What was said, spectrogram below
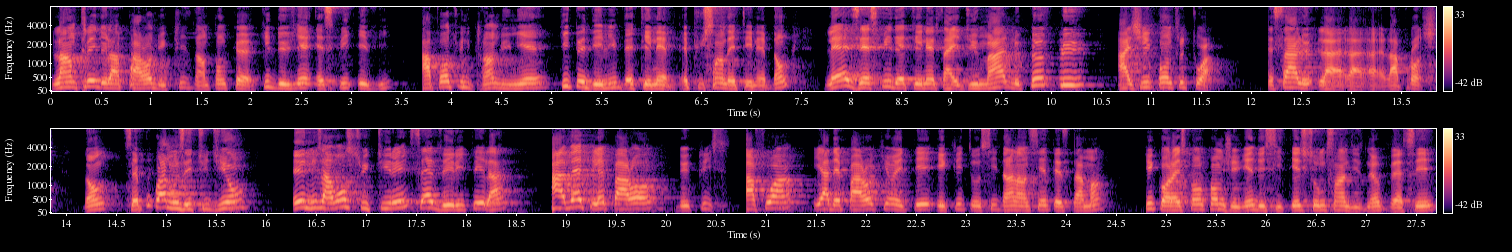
l'entrée de la parole du Christ dans ton cœur, qui devient esprit et vie, apporte une grande lumière qui te délivre des ténèbres, des puissants des ténèbres. Donc, les esprits des ténèbres, ça du mal, ne peuvent plus agir contre toi. C'est ça l'approche. Donc, c'est pourquoi nous étudions et nous avons structuré ces vérités-là avec les paroles de Christ. Parfois, il y a des paroles qui ont été écrites aussi dans l'Ancien Testament qui correspondent, comme je viens de citer, Psaume 119, verset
